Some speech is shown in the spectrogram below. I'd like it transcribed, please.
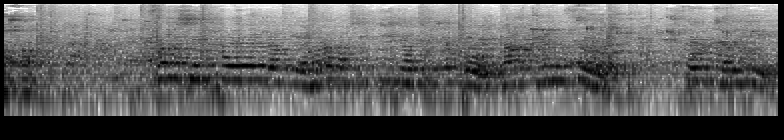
아, 38번 경기 호나복식 D조 청년부 강윤수, 손정희,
